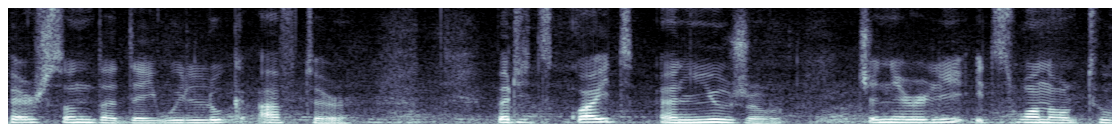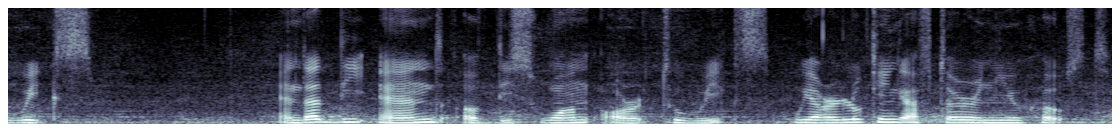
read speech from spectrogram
person that they will look after. But it's quite unusual. Generally it's one or two weeks. And at the end of this one or two weeks, we are looking after a new host.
